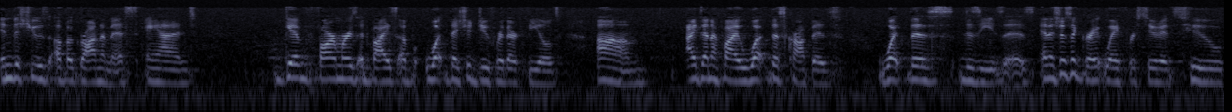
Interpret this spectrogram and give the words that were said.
in the shoes of agronomists and give farmers advice of what they should do for their field, um, identify what this crop is, what this disease is. And it's just a great way for students to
